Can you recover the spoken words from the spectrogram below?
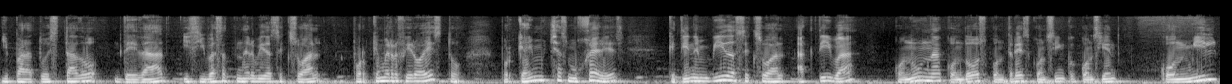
y para tu estado de edad y si vas a tener vida sexual. ¿Por qué me refiero a esto? Porque hay muchas mujeres que tienen vida sexual activa con una, con dos, con tres, con cinco, con cien, con mil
